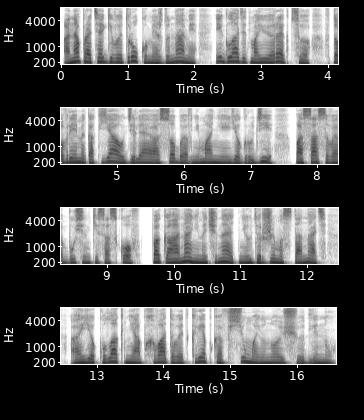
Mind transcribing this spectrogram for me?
Она протягивает руку между нами и гладит мою эрекцию, в то время как я уделяю особое внимание ее груди, посасывая бусинки сосков, пока она не начинает неудержимо стонать, а ее кулак не обхватывает крепко всю мою ноющую длину.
